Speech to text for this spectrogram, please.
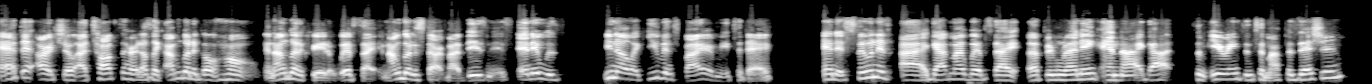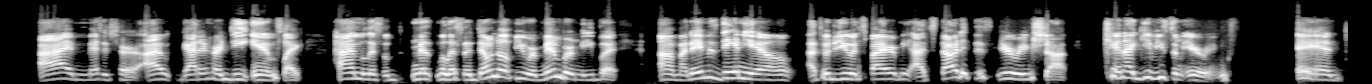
at that art show, I talked to her and I was like, I'm going to go home and I'm going to create a website and I'm going to start my business. And it was, you know, like you've inspired me today. And as soon as I got my website up and running and I got some earrings into my possession, I messaged her. I got in her DMs like, Hi, Melissa. M- Melissa, don't know if you remember me, but um, my name is Danielle. I told you you inspired me. I started this earring shop. Can I give you some earrings? And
